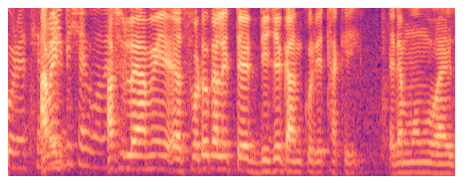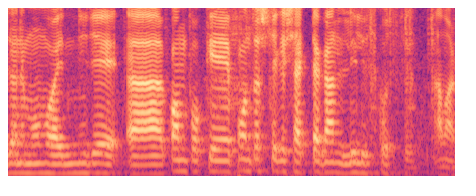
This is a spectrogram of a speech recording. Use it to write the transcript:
করেছেন? আমি এই বিষয়ে বলেন। আসলে আমি ছোটকালেতে ডিজে গান করে থাকি। এটা মোমো ভাই জানে মোমো ভাই নিজে কমপক্ষে পঞ্চাশ থেকে ষাটটা গান রিলিজ করছে আমার।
